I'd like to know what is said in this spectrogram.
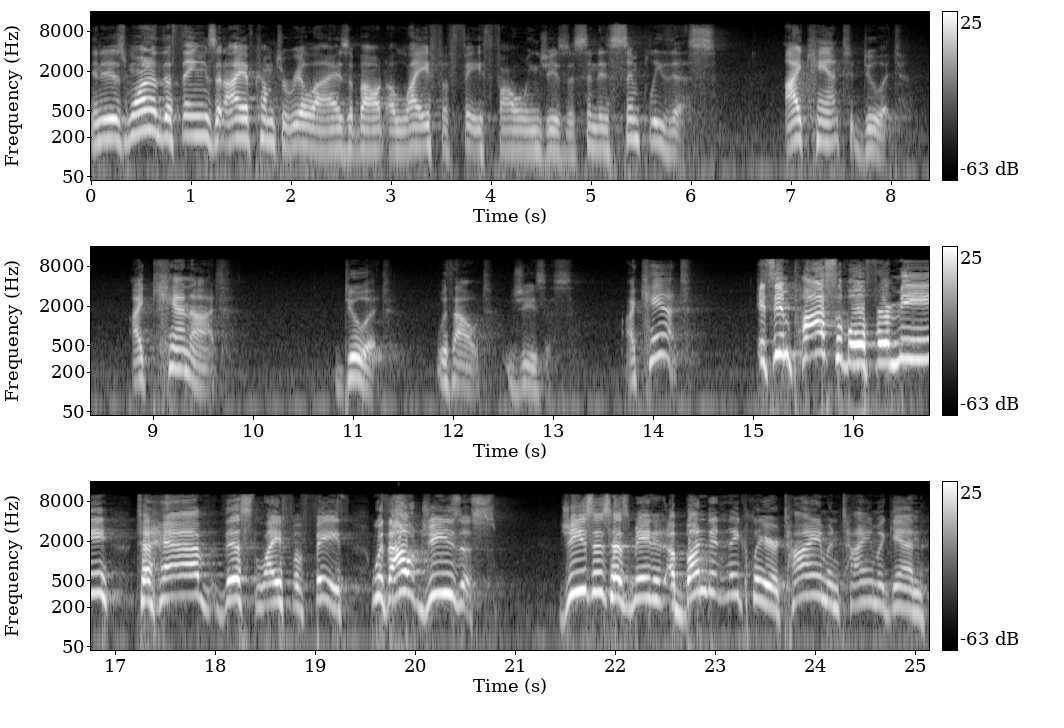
and it is one of the things that I have come to realize about a life of faith following Jesus, and it is simply this I can't do it. I cannot do it without Jesus. I can't. It's impossible for me to have this life of faith without Jesus. Jesus has made it abundantly clear, time and time again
